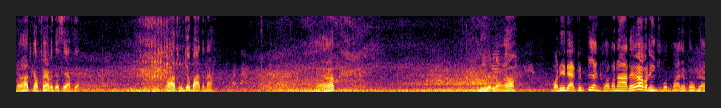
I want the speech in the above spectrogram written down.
ปาดกาแฟเป็นแต่แซ่บเนี่ยปาดถุงเจ้าบาทนะนะครับนี่ครับพี่น้องเอ้าวันนี้แดดเปรี้ยงๆภาวนาเด้อวันนี้ฝนฟ้าจะตกเนี่ย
